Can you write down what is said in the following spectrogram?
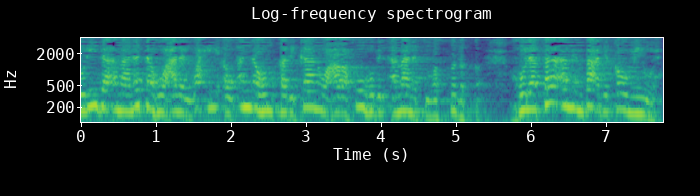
يريد أمانته على الوحي أو أنهم قد كانوا عرفوه بالأمانة والصدق. خلفاء من بعد قوم نوح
